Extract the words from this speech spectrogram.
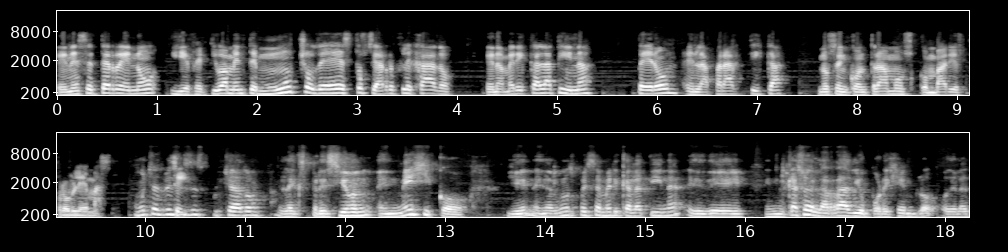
en ese terreno y efectivamente mucho de esto se ha reflejado en América Latina, pero en la práctica nos encontramos con varios problemas. Muchas veces he escuchado la expresión en México y en, algunos países de América Latina, eh, de, en el caso de la radio, por ejemplo, o de la,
